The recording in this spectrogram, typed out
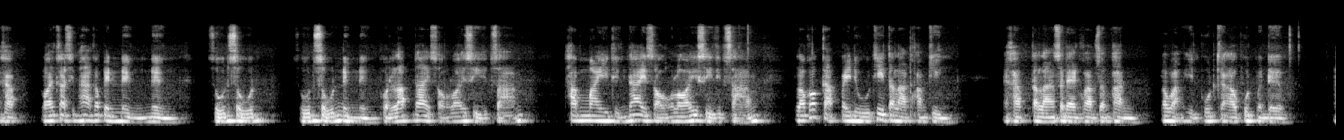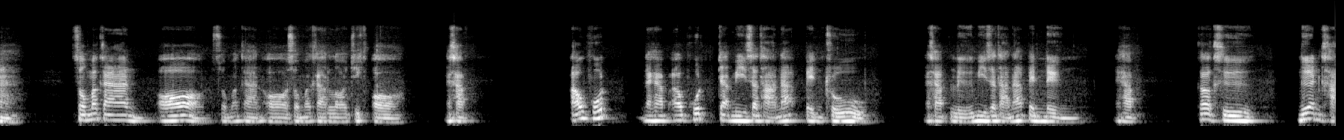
นะครับ 195ก็เป็น1 1 0 0 0011ผลลัพธ์ได้243ทำไมถึงได้243เราก็กลับไปดูที่ตารางความจริงนะครับ ตารางแสดงความสัมพันธ์ระหว่าง Input กับ Output เหมือนเดิมอ่าสมการ OR สมการ OR สมการ Logic OR นะครับ Output นะครับ Output จะมีสถานะเป็น True นะครับ หรือมีสถานะเป็น1นะครับ ก็คือเงื่อนไข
